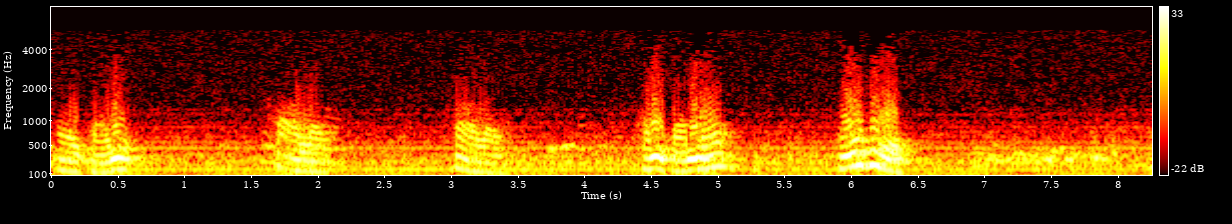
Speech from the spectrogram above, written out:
ไอ้ถามค่าอะไรค่าอะไรทำสามแล้วอันนี้คือเอ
